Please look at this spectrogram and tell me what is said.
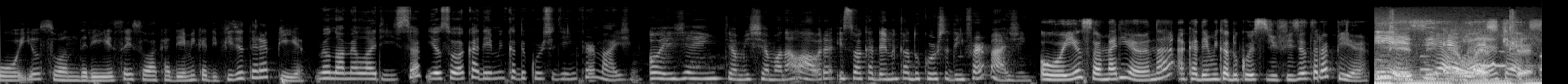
Oi, eu sou a Andressa e sou acadêmica de fisioterapia. Meu nome é Larissa e eu sou acadêmica do curso de enfermagem. Oi, gente, eu me chamo Ana Laura e sou acadêmica do curso de enfermagem. Oi, eu sou a Mariana, acadêmica do curso de fisioterapia. E esse é o Lastcast.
